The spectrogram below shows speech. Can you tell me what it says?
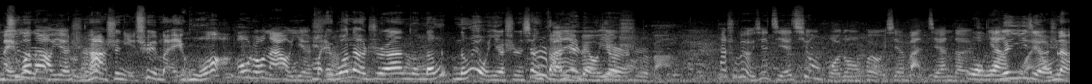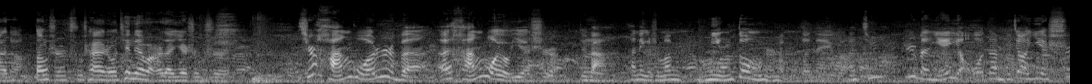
美国哪有夜市？那是你去美国，欧洲哪有夜市？美国那治安能能有夜市？像咱本也没有夜这种地儿，市吧？它除非有一些节庆活动，会有一些晚间的我我跟一姐我们俩当时出差的时候，天天晚上在夜市吃。其实韩国、日本，呃，韩国有夜市，对吧？嗯。它那个什么明洞是什么的那个，其实日本也有，但不叫夜市，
